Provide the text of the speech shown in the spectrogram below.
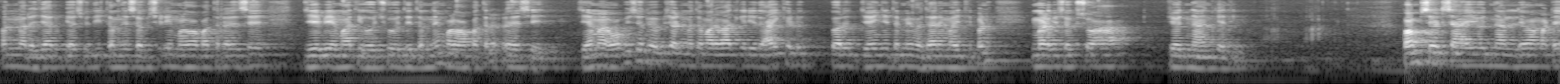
પંદર હજાર રૂપિયા સુધી તમને સબસિડી મળવાપાત્ર રહેશે. જે બેમાંથી ઓછું હોય તે તમને મળવાપાત્ર રહેશે. જેમાં ઓફિશિયલ વેબસાઇટમાં તમારે વાત કરીએ તો આ ખેડૂત પર જઈને તમે વધારે માહિતી પણ મેળવી શકશો આ યોજના અંગેથી. પંપ સેટ આ યોજના લેવા માટે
